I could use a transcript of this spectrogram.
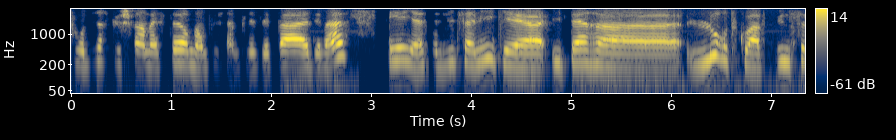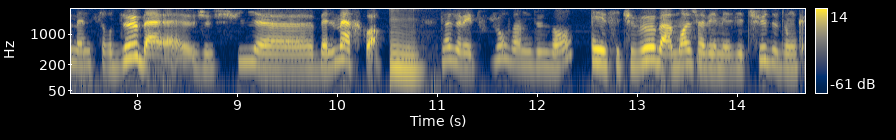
pour dire que je fais un master, mais en plus ça me plaisait pas des masses. Et il y a cette vie de famille qui est euh, hyper euh, lourde, quoi. Une semaine sur deux, bah, je suis euh, belle-mère, quoi. Mm. Là, j'avais toujours 22 ans. Et si tu veux, bah, moi, j'avais mes études, donc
